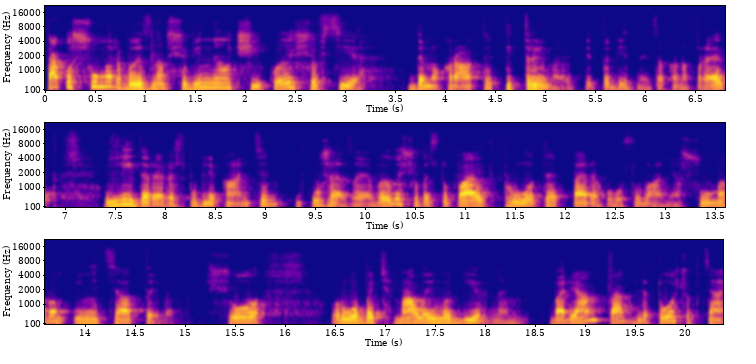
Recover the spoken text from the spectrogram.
Також Шумер визнав, що він не очікує, що всі демократи підтримають відповідний законопроект. Лідери республіканців вже заявили, що виступають проти переголосування Шумером ініціативи, що робить малоймовірним варіант так, для того, щоб ця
